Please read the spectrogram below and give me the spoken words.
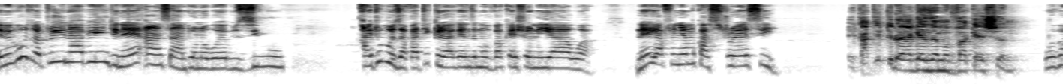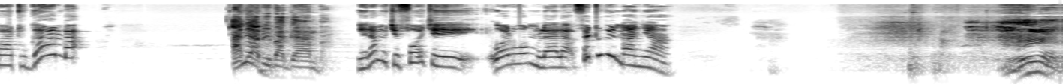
Ebibuuzo tulina bingi naye ansa ntono bwe buzibu. Kati tubuuza katikkiro yagenze mu vacation yaawa naye yafunyemu ka stress katikkiro yagenze mu vacation we baatugamba ani abibagamba era mu kifo kye waliwo mulala ffe tubimanya Hmm.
